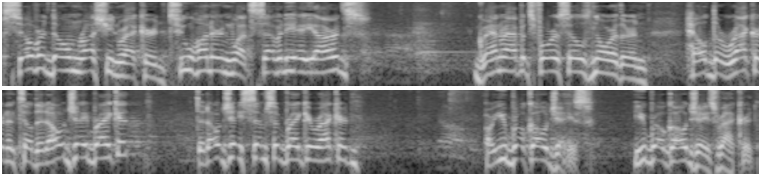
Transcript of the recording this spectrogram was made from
Silver Dome rushing record, 200 and what, 78 yards? Grand Rapids Forest Hills Northern held the record until did OJ break it? Did OJ Simpson break your record? Or you broke OJ's? You broke OJ's record.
